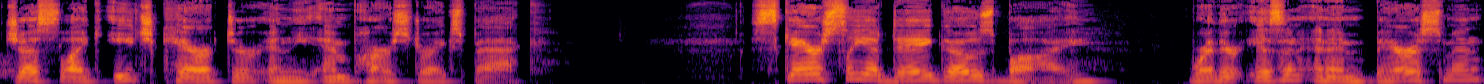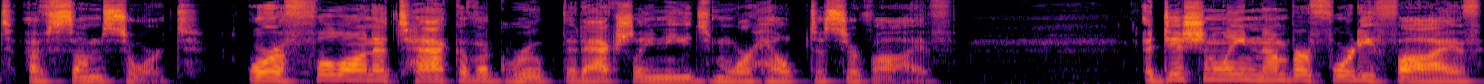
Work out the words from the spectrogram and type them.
just like each character in The Empire Strikes Back. Scarcely a day goes by where there isn't an embarrassment of some sort or a full on attack of a group that actually needs more help to survive. Additionally, number 45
